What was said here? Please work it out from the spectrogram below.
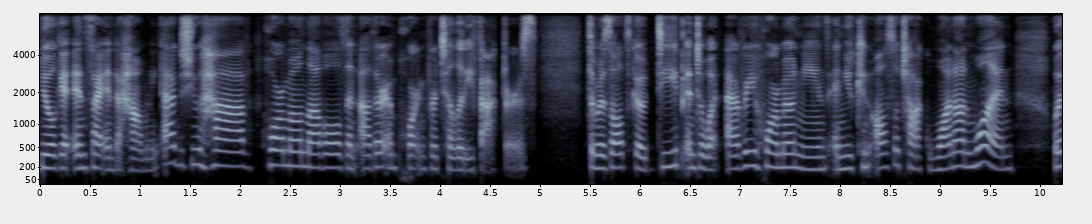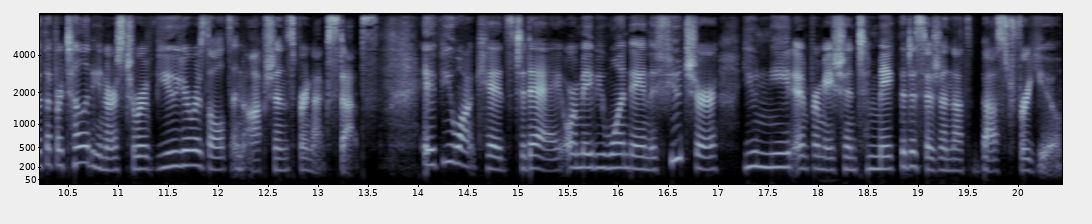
You'll get insight into how many eggs you have, hormone levels, and other important fertility factors. The results go deep into what every hormone means, and you can also talk one on one with a fertility nurse to review your results and options for next steps. If you want kids today, or maybe one day in the future, you need information to make the decision that's best for you.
